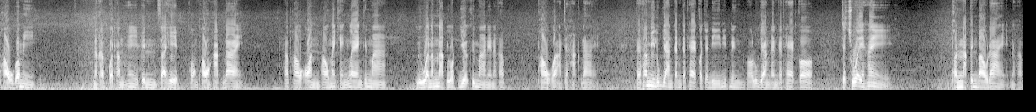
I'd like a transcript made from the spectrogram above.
เผาก็มีนะครับ ก็ทำให้เป็นสาเหตุของเผาหักได้ ถ้าเผาอ่อนเผาไม่แข็งแรงขึ้นมา หรือว่าน้ำหนักลดเยอะขึ้นมาเนี่ยนะครับ เผาก็อาจจะหักได้ แต่ถ้ามีลูกยางกันกระแทกก็จะดีนิดนึงเพราะลูกยางกันกระแทกก็ จะช่วยให้ผ่อนหนักเป็นเบาได้นะครับ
